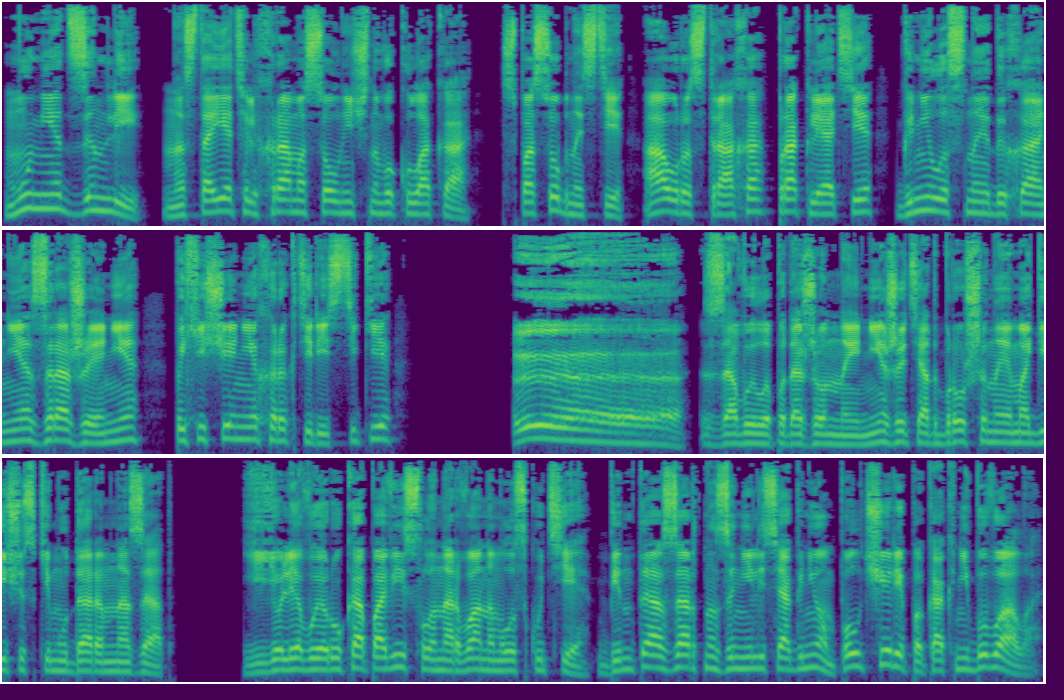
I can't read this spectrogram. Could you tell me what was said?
Мумия Цзинли, настоятель храма солнечного кулака, способности аура страха, проклятие, гнилостное дыхание, заражение, похищение характеристики, завыла подожженная нежить, отброшенная магическим ударом назад. Ее левая рука повисла на рваном лоскуте, бинты азартно занялись огнем, пол черепа как не бывало.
